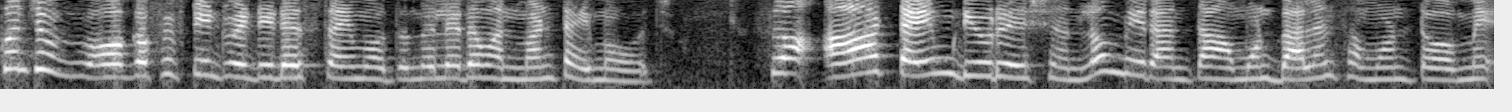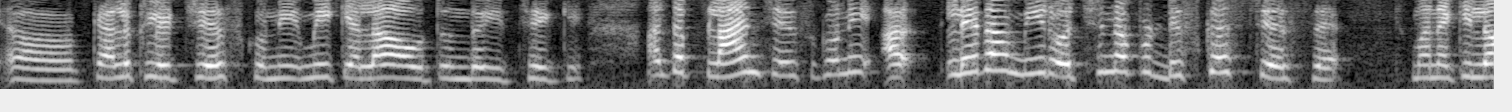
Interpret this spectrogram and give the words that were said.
కొంచెం ఒక ఫిఫ్టీన్ ట్వంటీ డేస్ టైం అవుతుంది లేదా వన్ మంత్ టైం అవ్వచ్చు. సో ఆ టైం డ్యూరేషన్లో మీరు అంత అమౌంట్ బ్యాలెన్స్ అమౌంట్ క్యాలిక్యులేట్ చేసుకుని మీకు ఎలా అవుతుందో ఇచ్చేకి అంత ప్లాన్ చేసుకుని లేదా మీరు వచ్చినప్పుడు డిస్కస్ చేస్తే మనకి ఇలా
